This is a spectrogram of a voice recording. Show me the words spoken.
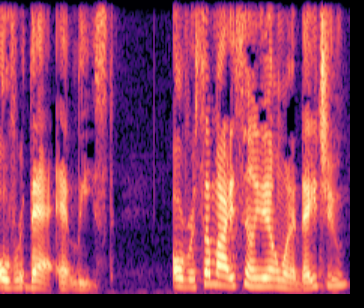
over that, at least. Over somebody telling you they don't want to date you.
